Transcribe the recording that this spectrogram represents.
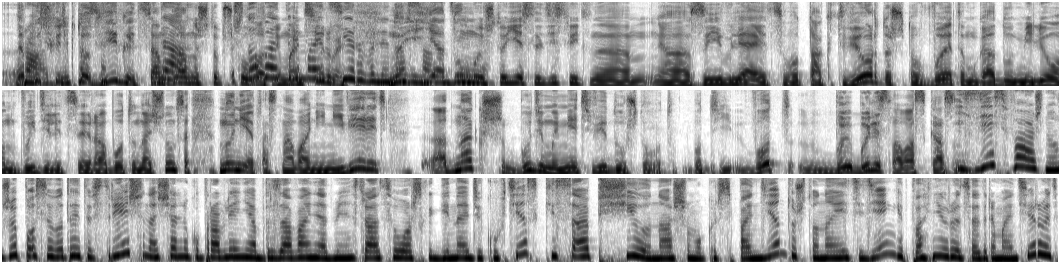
пусть радует хоть кто двигает, самое Да, главное, чтобы школу отремонтировали. Отремонтировали, ну и я деле. думаю, что если действительно э, заявляется вот так твердо, что в этом году миллион выделится и работы начнутся, ну нет оснований не верить, однако ж будем иметь в виду, что вот, вот, вот бы- были слова сказаны. И здесь важно, уже после вот этой встречи начальник управления образования администрации Орска Геннадий Кухтинский сообщил нашему корреспонденту, что на эти деньги планируется отремонтировать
